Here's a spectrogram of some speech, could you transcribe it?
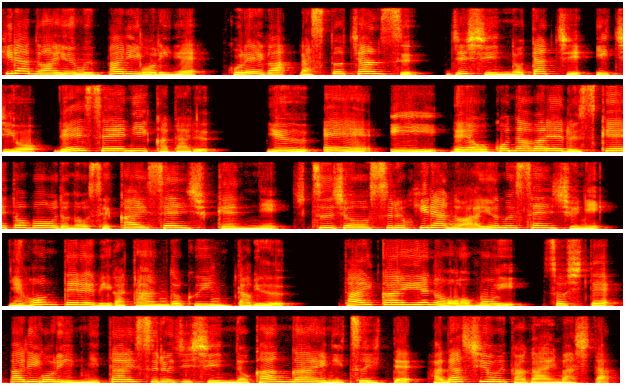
平野歩夢パリ五輪へ、これがラストチャンス、自身の立ち位置を冷静に語る。UAE で行われるスケートボードの世界選手権に出場する平野歩夢選手に日本テレビが単独インタビュー。大会への思い、そしてパリ五輪に対する自身の考えについて話を伺いました。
